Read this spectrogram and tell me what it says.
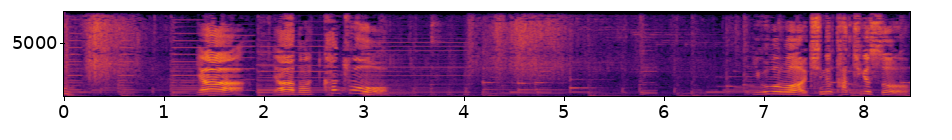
오. 야! 야, 너 칸초! 이거 봐봐 진흙 다 튀겼어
